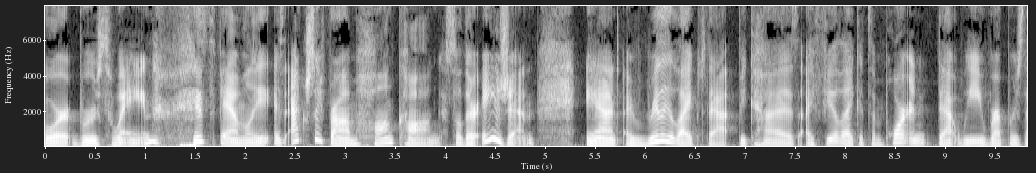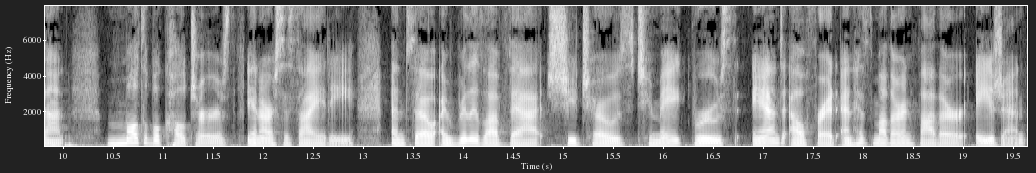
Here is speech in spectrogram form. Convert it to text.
or Bruce Wayne, his family is actually from Hong Kong, so they're Asian. And I really liked that because I feel like it's important that we represent multiple cultures in our society. And so I really love that she chose to make Bruce and Alfred and his mother and father Asian.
